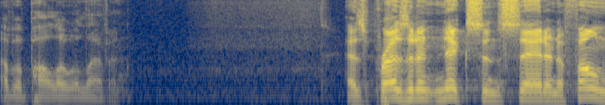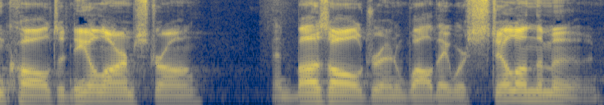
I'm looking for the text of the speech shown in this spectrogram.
of Apollo 11. As President Nixon said in a phone call to Neil Armstrong and Buzz Aldrin while they were still on the moon,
